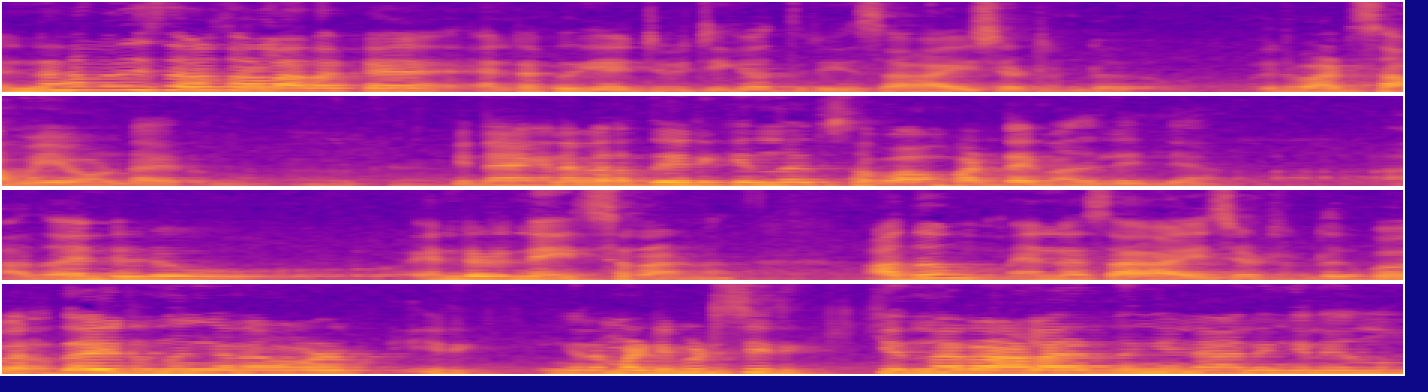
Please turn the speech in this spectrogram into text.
എന്നെ സംബന്ധിച്ചിടത്തോളം അതൊക്കെ എന്റെ ക്രിയേറ്റിവിറ്റിക്ക് ഒത്തിരി സഹായിച്ചിട്ടുണ്ട്. ഒരുപാട് സമയവും ഉണ്ടായിരുന്നു. പിന്നെ അങ്ങനെ വെറുതെ ഇരിക്കുന്ന ഒരു സ്വഭാവം പണ്ടേ മുതലില്ല. അത് എന്റെ ഒരു എന്റെ ഒരു നേച്ചറാണ് അതും എന്നെ സഹായിച്ചിട്ടുണ്ട്. ഇപ്പോൾ വെറുതെ ഇരുന്ന് ഇങ്ങനെ ഇങ്ങനെ മടി പിടിച്ചിരിക്കുന്ന ഒരാളായിരുന്നെങ്കിൽ ഞാൻ ഇങ്ങനെയൊന്നും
